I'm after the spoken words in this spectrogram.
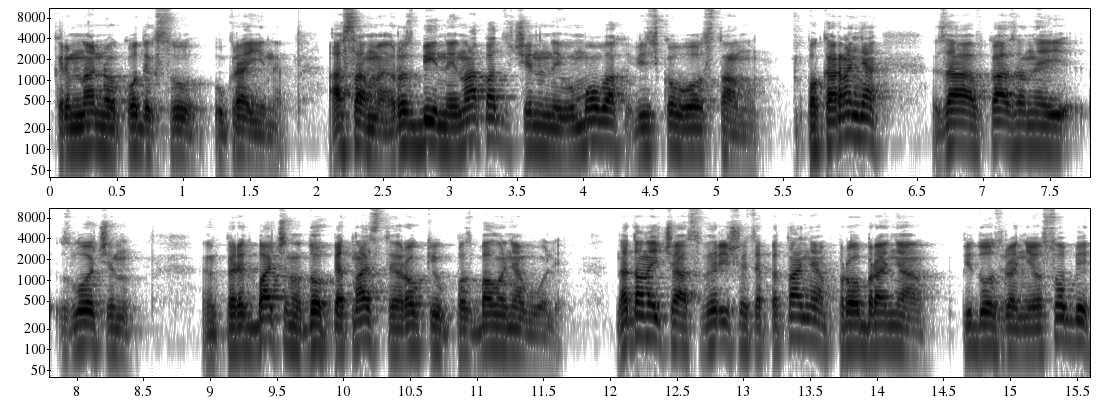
Кримінального кодексу України, а саме розбійний напад, вчинений в умовах військового стану. Покарання за вказаний злочин передбачено до 15 років позбавлення волі. На даний час вирішується питання про обрання підозрюваній особі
